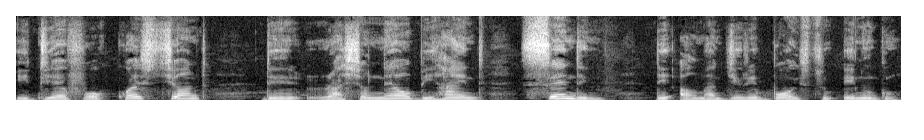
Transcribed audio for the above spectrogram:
He therefore questioned the rationale behind sending the Almajiri boys to Enugu.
